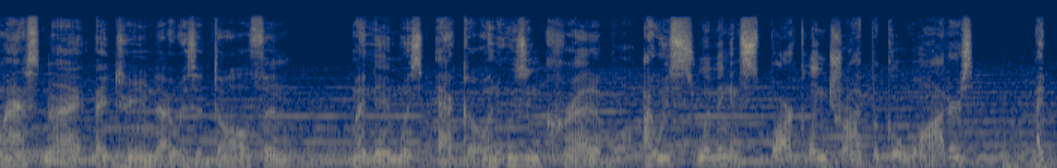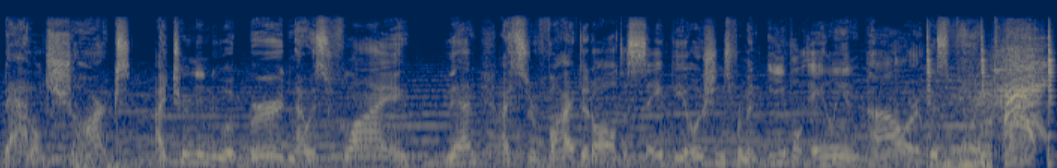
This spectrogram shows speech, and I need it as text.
Last night, I dreamed I was a dolphin. My name was Ecco, and it was incredible. I was swimming in sparkling tropical waters. I battled sharks. I turned into a bird, and I was flying. Then, I survived it all to save the oceans from an evil alien power. It was fantastic.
